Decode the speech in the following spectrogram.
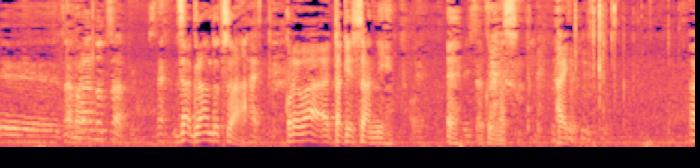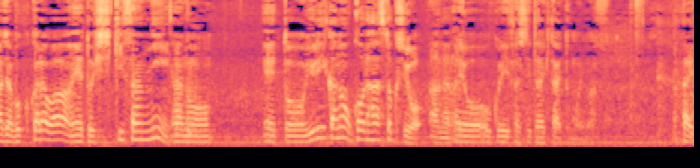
えー、ザ・グランドツアーっていうんですね。ザ・グランドツアー、はい。これは武さんに、えー送りますはい。あじゃあ僕からは、えー、と石木さんにあの、えー、とユリイカのコールハウス特集をああれをお送りさせていただきたいと思います。はい。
